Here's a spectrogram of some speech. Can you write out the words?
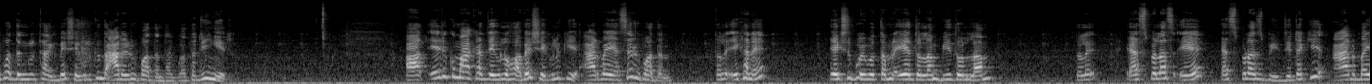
উপাদানগুলো থাকবে, সেগুলো কিন্তু আর এর উপাদান থাকবে, অর্থাৎ রিংয়ের আর এরকম আকার যেগুলো হবে, সেগুলো কি আর বাই এস এর উপাদান? তাহলে এখানে এক্সের পরিবর্তে আমরা এ ধরলাম বি ধরলাম। তাহলে S plus A S plus B যেটা কি আর বাই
